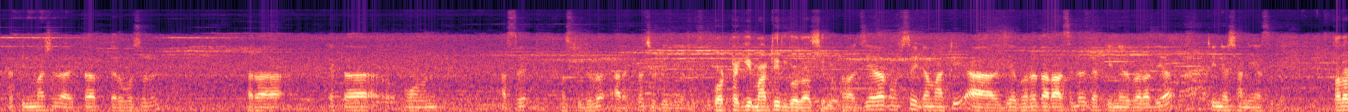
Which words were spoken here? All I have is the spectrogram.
একটা তিন মাসের আর একটা তেরো বছরের। তারা একটা আছে হসপিটালে আর একটা ছুটি দিয়ে দিয়েছে ঘরটা কি মাটির ঘর ছিল? আর যেটা পড়ছে এটা মাটি আর যে ঘরে তারা আছিল এটা টিনের বেড়া দিয়া টিনের ছানি আছিল। তারা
